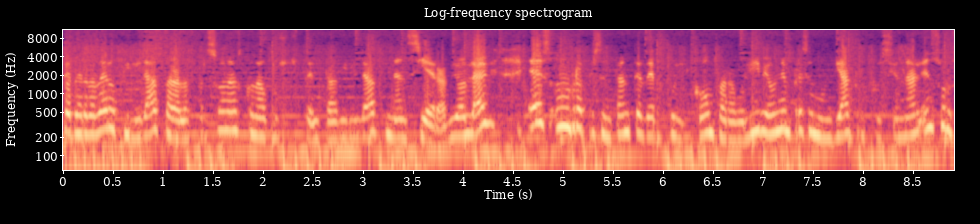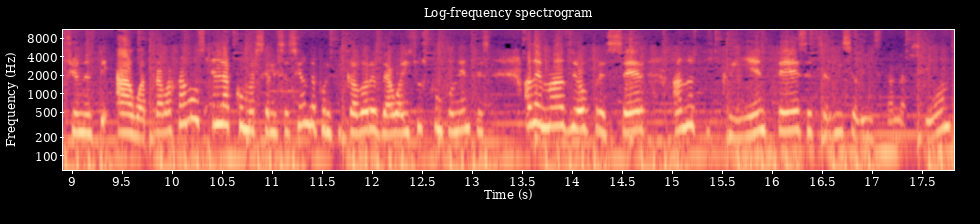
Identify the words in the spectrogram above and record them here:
de verdadera utilidad para las personas con autosustentabilidad financiera. BioLife es un representante de Pulcom para Bolivia, una empresa mundial profesional en soluciones de agua. Trabajamos en la comercialización de purificadores de agua y sus componentes, además de ofrecer a nuestros clientes el servicio de instalación,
